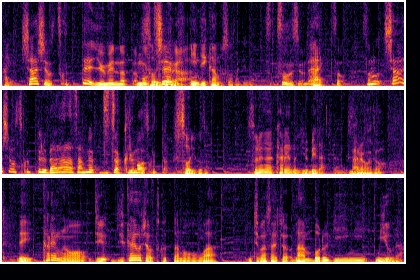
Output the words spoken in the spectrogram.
はい、シャーシを作って有名になったもうシェアが。インディカーもそうだけど、そそうですよね、はい。そう。そのシャーシを作ってるダラーラさんが実は車を作った。そういうことそれが彼の夢だったんです、ね、なるほど。で彼の自自家用車を作ったのは一番最初ランボルギーニ・ミウラ。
